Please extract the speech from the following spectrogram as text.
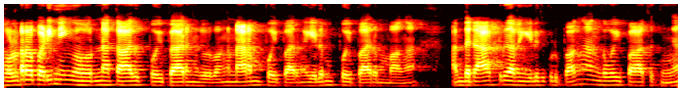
சொல்கிறபடி நீங்கள் ஒரு நாள் காதுக்கு போய் பாருங்கன்னு சொல்லுவாங்க. நரம்பு போய் பாருங்கள் எலும்பு போய் பாரும்பாங்க. அந்த டாக்டர் அவங்க எழுதி கொடுப்பாங்க. அங்கே போய் பார்த்துக்குங்க.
